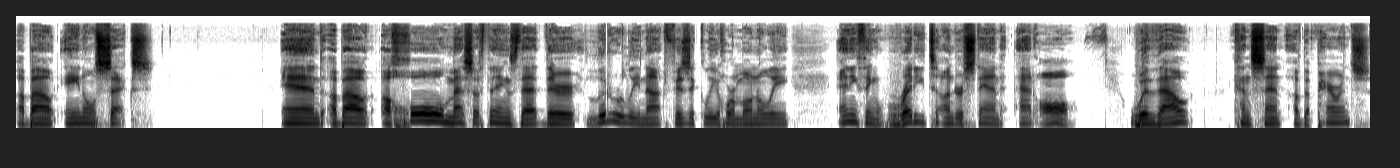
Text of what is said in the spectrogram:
about anal sex and about a whole mess of things that they're literally not physically, hormonally, anything ready to understand at all without consent of the parents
